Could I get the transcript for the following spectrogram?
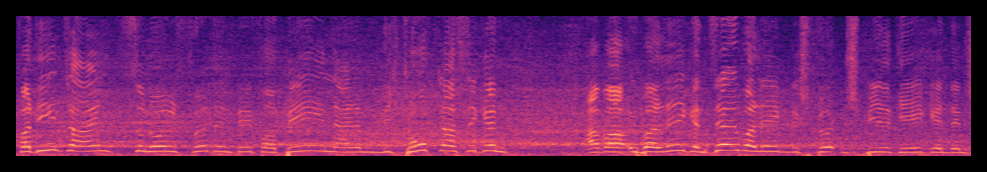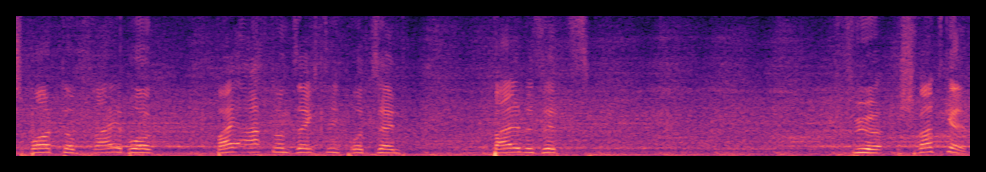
verdiente 1 zu 0 für den BVB in einem nicht hochklassigen, aber überlegen, sehr überlegen gespürten Spiel gegen den Sportclub Freiburg bei 68 Prozent Ballbesitz für Schwarz-Gelb.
